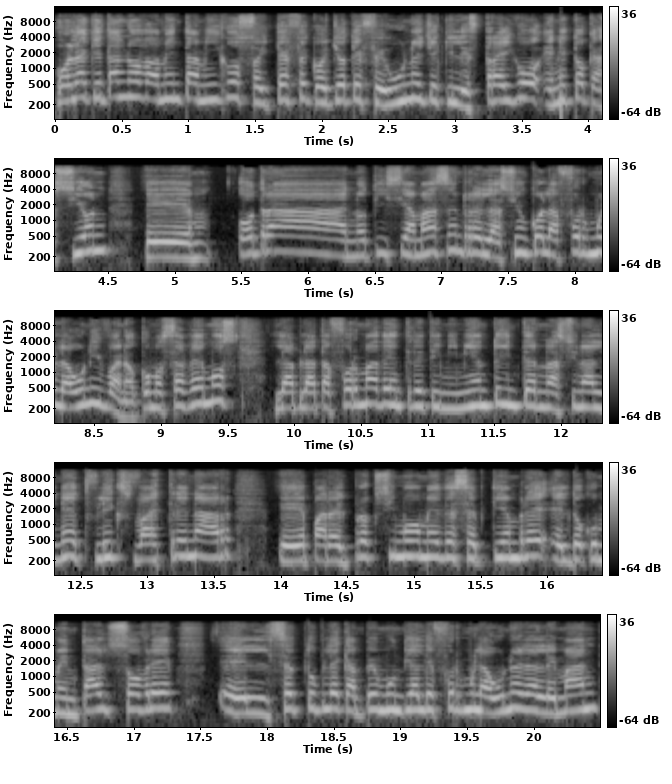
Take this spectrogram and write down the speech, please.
Hola, ¿qué tal nuevamente amigos? Soy Tefe Coyote F1 y aquí les traigo en esta ocasión eh, otra noticia más en relación con la Fórmula 1 y bueno, como sabemos, la plataforma de entretenimiento internacional Netflix va a estrenar eh, para el próximo mes de septiembre el documental sobre el séptuple campeón mundial de Fórmula 1, el alemán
